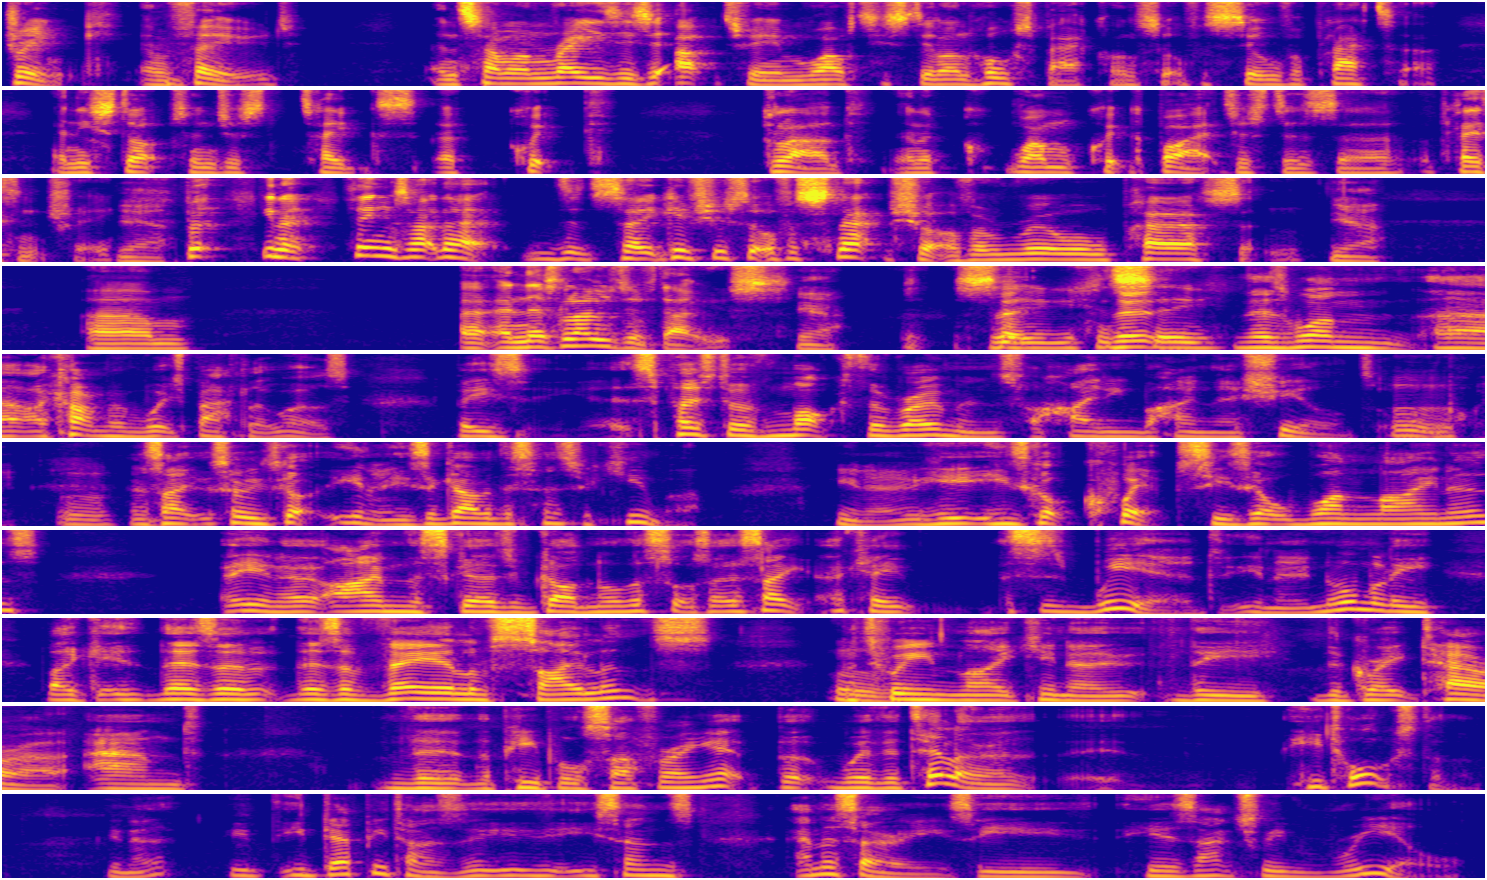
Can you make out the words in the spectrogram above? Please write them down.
drink and food and someone raises it up to him whilst he's still on horseback on sort of a silver platter, and he stops and just takes a quick glug and a, one quick bite just as a, a pleasantry. Yeah. But you know things like that. So it gives you sort of a snapshot of a real person, Yeah, um, uh, and there's loads of those. yeah. So you can There- see. There's one uh, I can't remember which battle it was, but he's supposed to have mocked the Romans for hiding behind their shields at Mm, one point. And It's like so he's got you know he's a guy with a sense of humor. You know, he he's got quips, he's got one-liners. You know, I'm the scourge of God and all this sort of stuff. It's like, okay, this is weird. You know, normally like it, there's a there's a veil of silence between like you know the the great terror and the the people suffering it. But with Attila, it- he talks to them. You know, he, he deputizes. He, he sends emissaries. He he is actually real.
